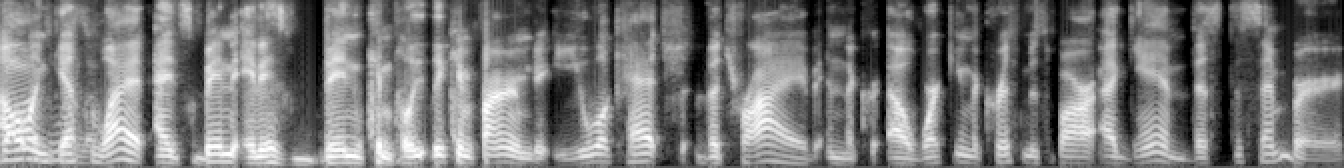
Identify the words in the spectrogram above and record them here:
oh, and guess what? It's been it has been completely confirmed. You will catch the tribe in the uh, working the Christmas bar again this December.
